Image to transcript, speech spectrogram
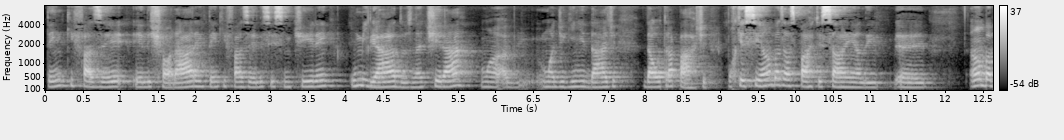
Tem que fazer eles chorarem, tem que fazer eles se sentirem humilhados, né? tirar uma, uma dignidade da outra parte. Porque se ambas as partes saem ali, é, ambas,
